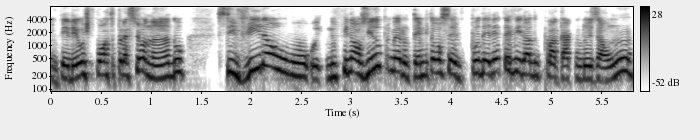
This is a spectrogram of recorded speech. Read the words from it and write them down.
entendeu? O esporte pressionando. Se vira o, no finalzinho do primeiro tempo, então você poderia ter virado o placar com 2 a 1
